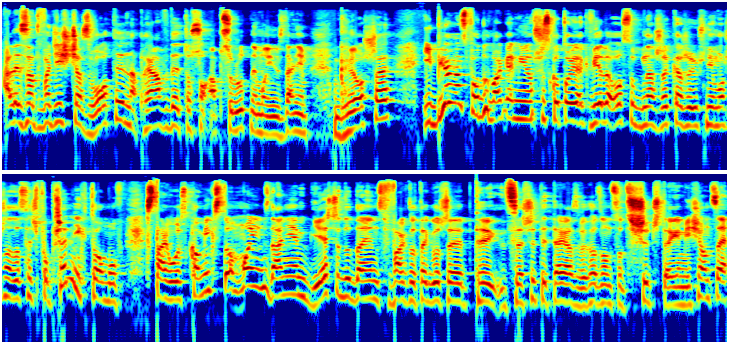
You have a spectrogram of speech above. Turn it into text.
ale za 20 zł naprawdę to są absolutne moim zdaniem grosze i biorąc pod uwagę mimo wszystko to, jak wiele osób narzeka, że już nie można dostać poprzednich tomów Star Wars Comics, to moim zdaniem, jeszcze dodając fakt do tego, że te zeszyty teraz wychodzą co 3-4 miesiące,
